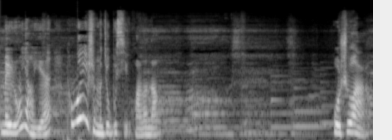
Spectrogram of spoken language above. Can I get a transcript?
美容养颜，她为什么就不喜欢了呢？我说啊，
